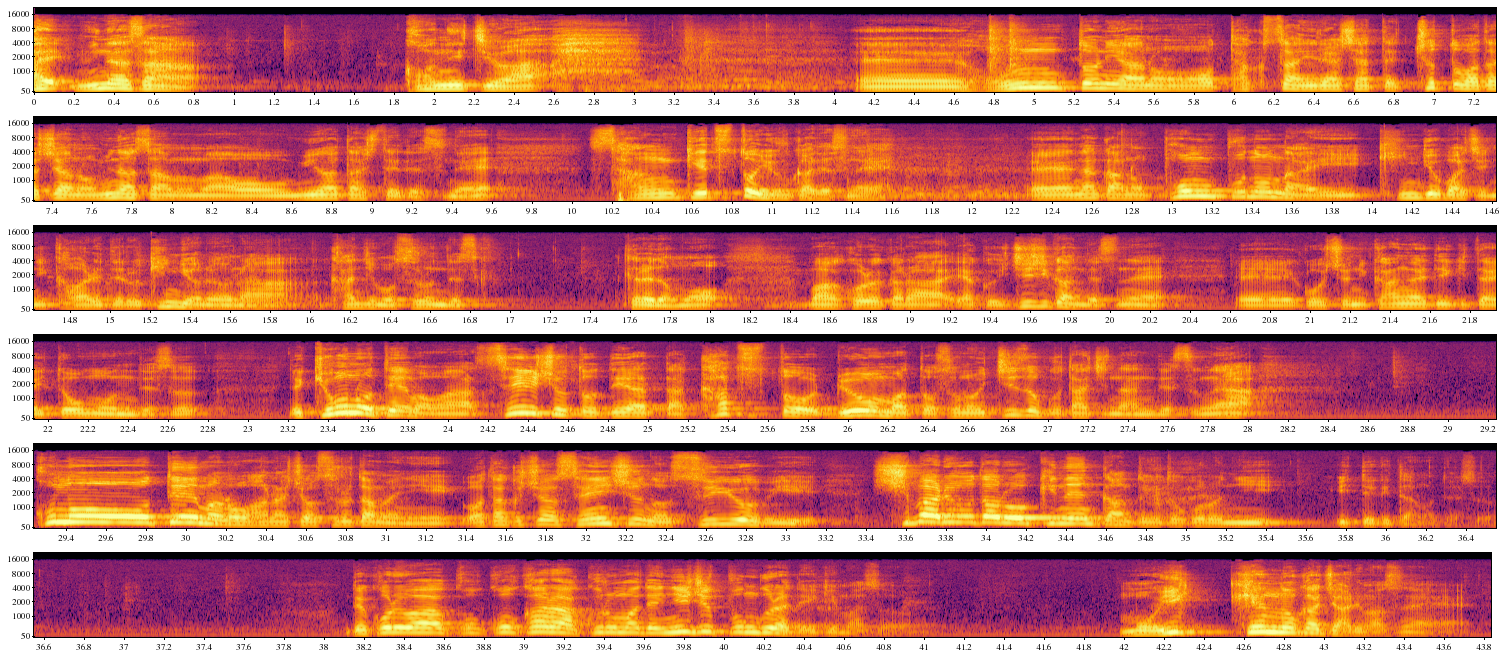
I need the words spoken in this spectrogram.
はい皆さんこんにちは、えー、本当にあのたくさんいらっしゃってちょっと私あの皆様を見渡してですね酸欠というかですね、えー、なんかあのポンプのない金魚鉢に飼われてる金魚のような感じもするんですけれども、まあ、これから約1時間ですね、えー、ご一緒に考えていきたいと思うんです。で今日のテーマは聖書と出会った勝と龍馬とその一族たちなんですがこのテーマのお話をするために私は先週の水曜日司馬遼太郎記念館というところに行ってきたのです。でこれはここから車で20分ぐらいで行きます。もう一見の価値ありますね。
